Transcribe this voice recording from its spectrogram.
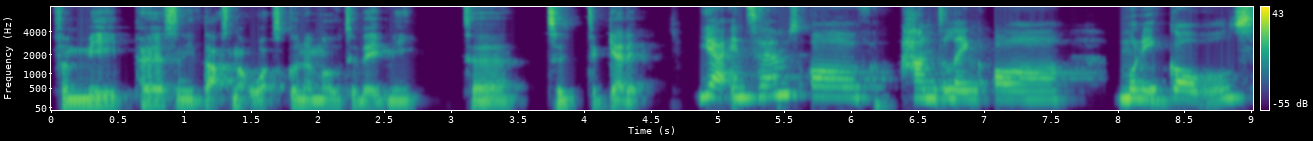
for me personally, that's not what's gonna motivate me to to to get it. Yeah, in terms of handling our money goals,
